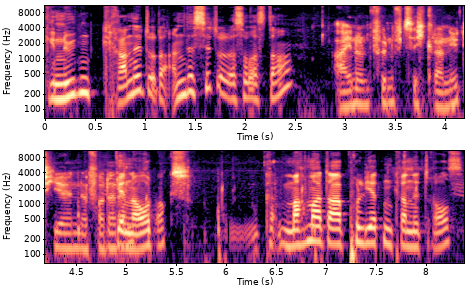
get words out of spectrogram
genügend Granit oder Andesit oder sowas da? 51 Granit hier in der vorderen Genau. Box. Mach mal da polierten Granit raus.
